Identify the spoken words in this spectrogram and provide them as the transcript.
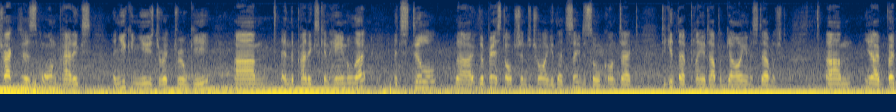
tractors on paddocks and you can use direct drill gear um, and the paddocks can handle that, it's still uh, the best option to try and get that seed to soil contact to get that plant up and going and established. Um, you know, but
